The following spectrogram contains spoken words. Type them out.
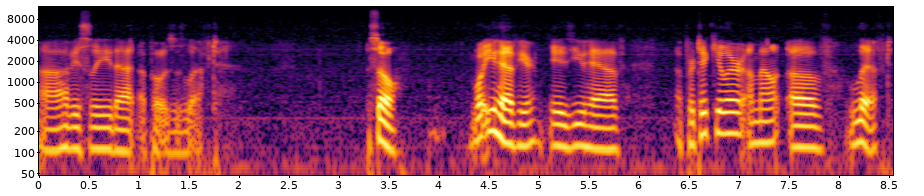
Uh, obviously that opposes lift. So, what you have here is you have a particular amount of lift,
